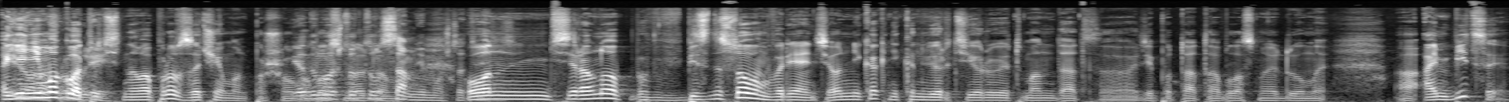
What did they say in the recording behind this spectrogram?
А я не могу рублей. ответить на вопрос, зачем он пошел Я в думаю, что он сам не может ответить. Он все равно в бизнесовом варианте он никак не конвертирует мандат э, депутата областной думы. А амбиции?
